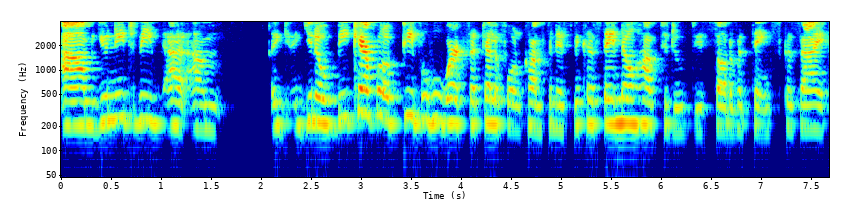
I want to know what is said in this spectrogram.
um, you need to be, uh, um, you know, be careful of people who works at telephone companies because they know how to do these sort of things. Because I,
